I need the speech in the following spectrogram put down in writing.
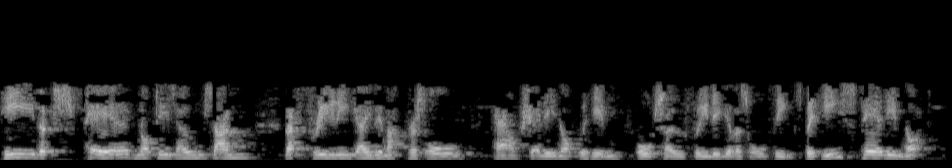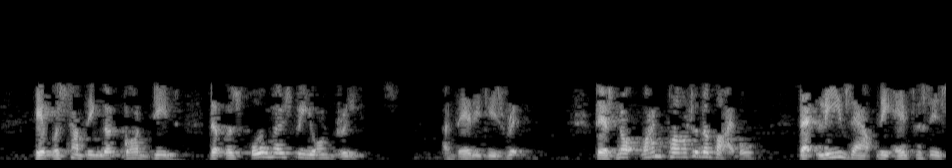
He that spared not his own son, but freely gave him up for us all, how shall he not with him also freely give us all things? But he spared him not. It was something that God did that was almost beyond dreams. And there it is written. There's not one part of the Bible that leaves out the emphasis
